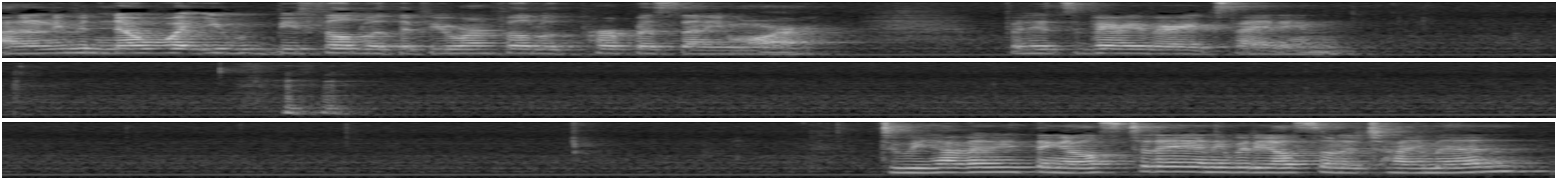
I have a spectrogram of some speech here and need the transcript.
I don't even know what you would be filled with if you weren't filled with purpose anymore. But it's very, very exciting. Do we have anything else today? Anybody else want to chime in?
